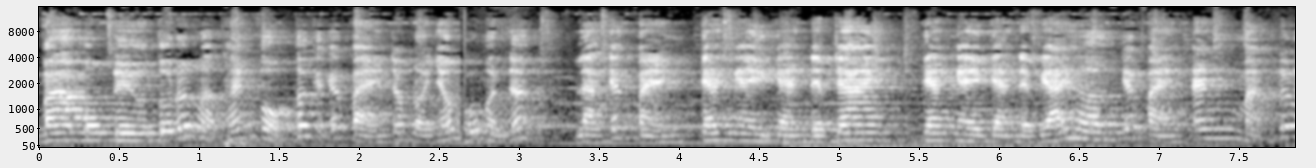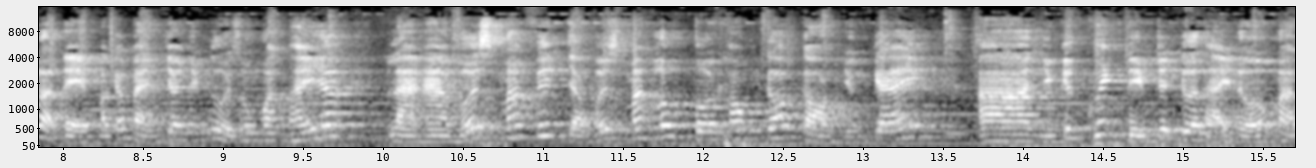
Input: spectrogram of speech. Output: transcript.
và một điều tôi rất là thán phục tất cả các bạn trong đội nhóm của mình đó là các bạn càng ngày càng đẹp trai càng ngày càng đẹp gái hơn. Các bạn ăn mặc rất là đẹp và các bạn cho những người xung quanh thấy á là à với smart fit và với smart look tôi không có còn những cái à, những cái khuyết điểm trên cơ thể nữa. Mà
